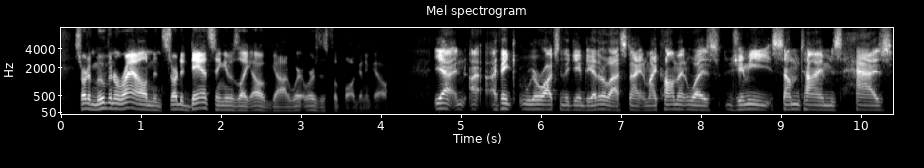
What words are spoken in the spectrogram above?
started moving around and started dancing, it was like, oh God, where, where's this football going to go? Yeah, and I, I, think we were watching the game together last night, and my comment was Jimmy sometimes has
